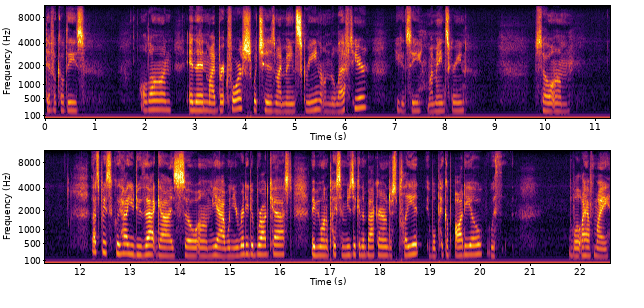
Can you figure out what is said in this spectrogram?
difficulties, hold on, and then my brick force which is my main screen on the left here. You can see my main screen. So um that's basically how you do that, guys. So, um, yeah, when you're ready to broadcast, maybe you want to play some music in the background, just play it. It will pick up audio with, well, I have my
